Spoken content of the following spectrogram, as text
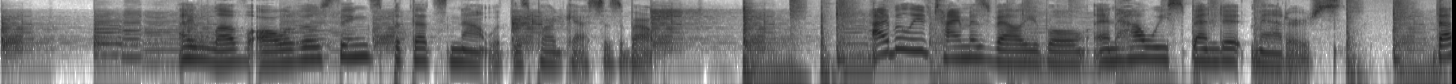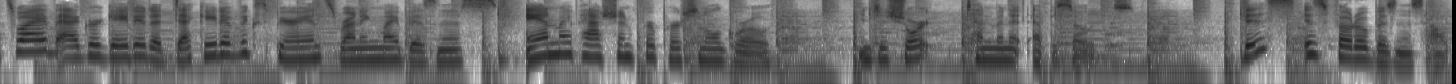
I love all of those things, but that's not what this podcast is about. I believe time is valuable and how we spend it matters. That's why I've aggregated a decade of experience running my business and my passion for personal growth into short 10 minute episodes. This is Photo Business Help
